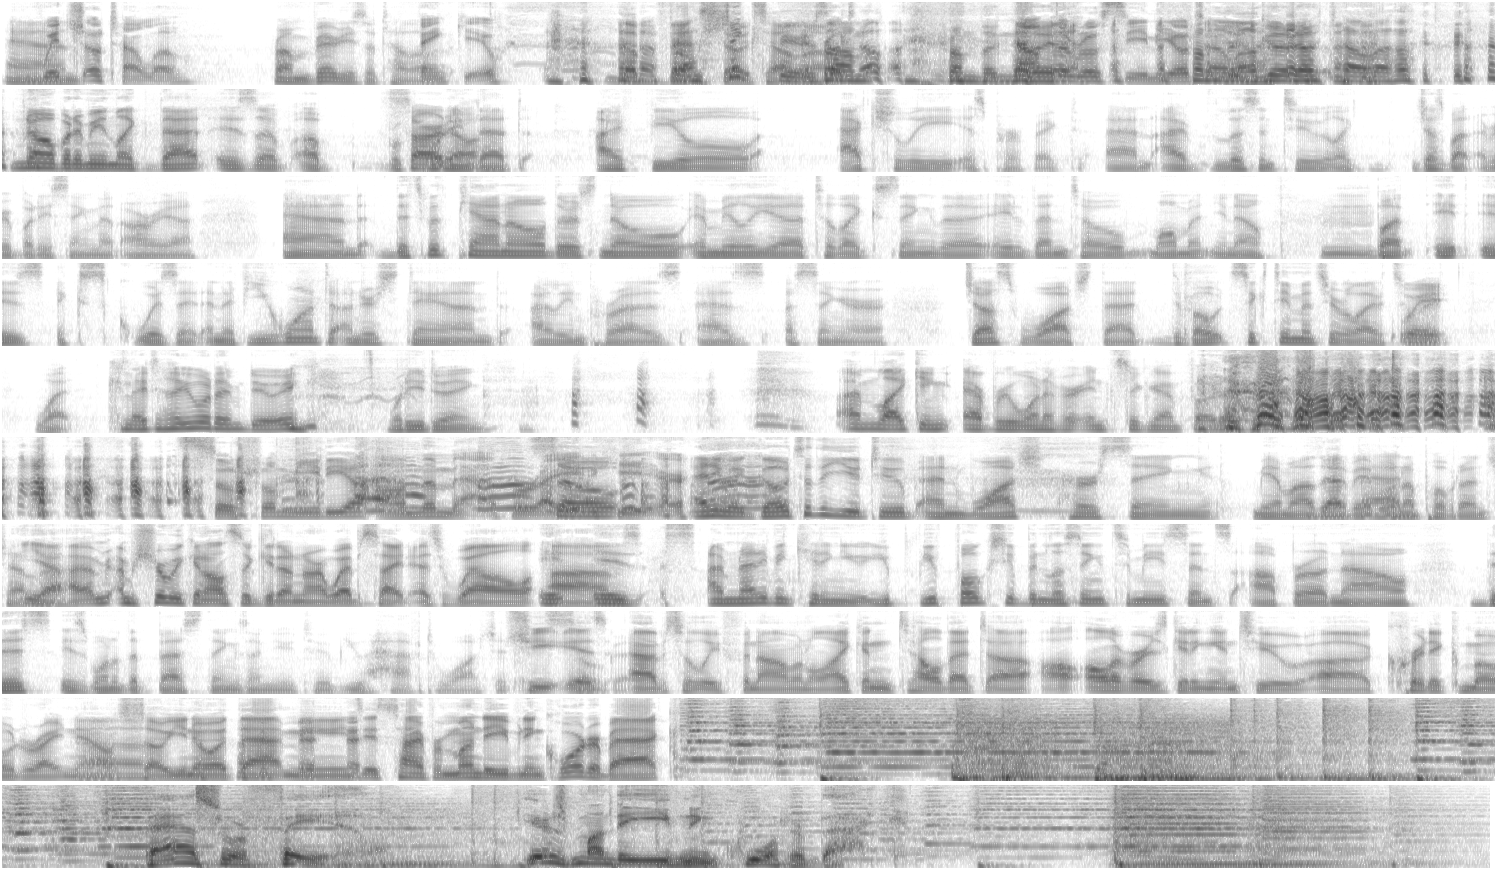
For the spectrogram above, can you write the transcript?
and Which Othello? From Verdi's Otello. Thank you. The best Shakespeare's Othello. From, from the Not good, the Rossini Otello. from the good Otello. no, but I mean, like that is a, a recording Sardo. that I feel actually is perfect, and I've listened to like just about everybody sing that aria, and it's with piano. There's no Emilia to like sing the El Vento moment, you know, Hmm. but it is exquisite. And if you want to understand Eileen Perez as a singer, just watch that. Devote 16 minutes of your life to Wait. it. What? Can I tell you what I'm doing? What are you doing? I'm liking every one of her Instagram photos. Social media on the map right so here. anyway, go to the YouTube and watch her sing "Mi Madre that una poverancella." Yeah, I'm, I'm sure we can also get on our website as well. It Um, is- I'm not even kidding you. You, you folks, you've been listening to me since Opera Now. This is one of the best things on YouTube. You have to watch it. She It's so is good. absolutely phenomenal. I can tell that uh, Oliver is getting into uh, critic mode right now. so you know what that means. It's time for Monday Evening Quarterback. Pass or fail? Here's Monday evening quarterback.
